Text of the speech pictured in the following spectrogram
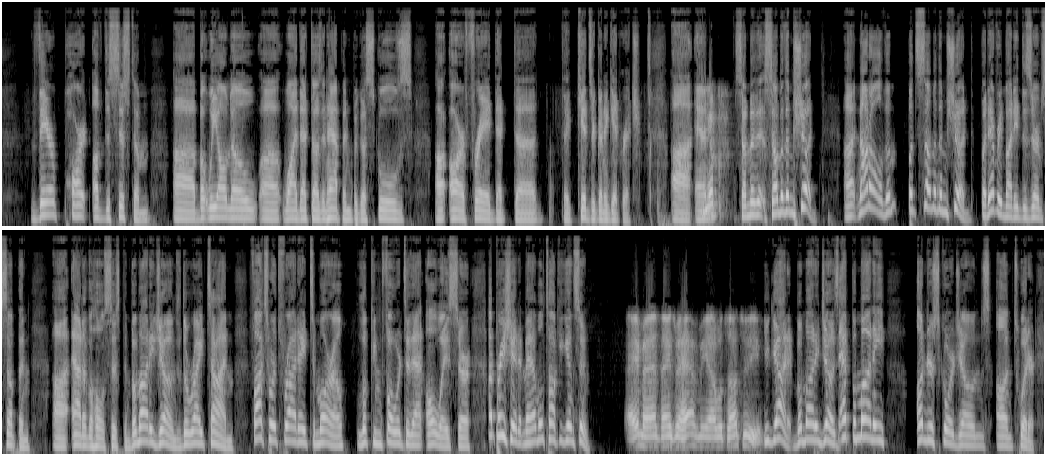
their part of the system. Uh, but we all know uh, why that doesn't happen because schools are, are afraid that uh, the kids are going to get rich, uh, and Yep. some of the, some of them should. Uh, not all of them, but some of them should. But everybody deserves something uh, out of the whole system. Bomani Jones, the right time. Foxworth Friday tomorrow. Looking forward to that always, sir. Appreciate it, man. We'll talk again soon. Hey, man, thanks for having me. I will talk to you. You got it. Bomani Jones at Bomani underscore Jones on Twitter.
